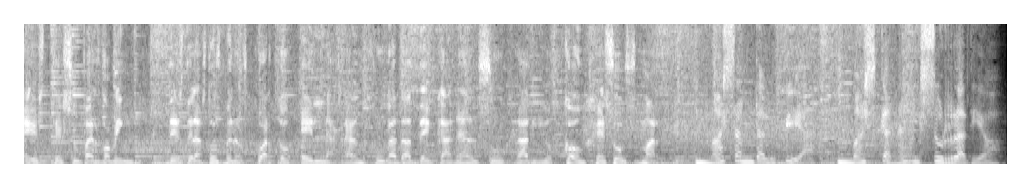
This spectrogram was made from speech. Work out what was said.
este Super Domingo, desde las 2 menos cuarto, en la gran jugada de Canal Sur Radio con Jesús Márquez. Más Andalucía, más Canal Sur Radio.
